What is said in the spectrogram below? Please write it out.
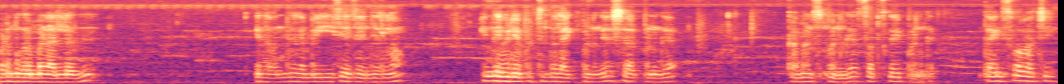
உடம்புக்கு ரொம்ப நல்லது. இதை வந்து ரொம்ப ஈஸியாக செஞ்சிடலாம். இந்த வீடியோ பிடிச்சிருந்தால் லைக் பண்ணுங்கள் ஷேர் பண்ணுங்கள் கமெண்ட்ஸ் பண்ணுங்கள் சப்ஸ்கிரைப் பண்ணுங்கள் தேங்க்ஸ் ஃபார் வாட்சிங்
